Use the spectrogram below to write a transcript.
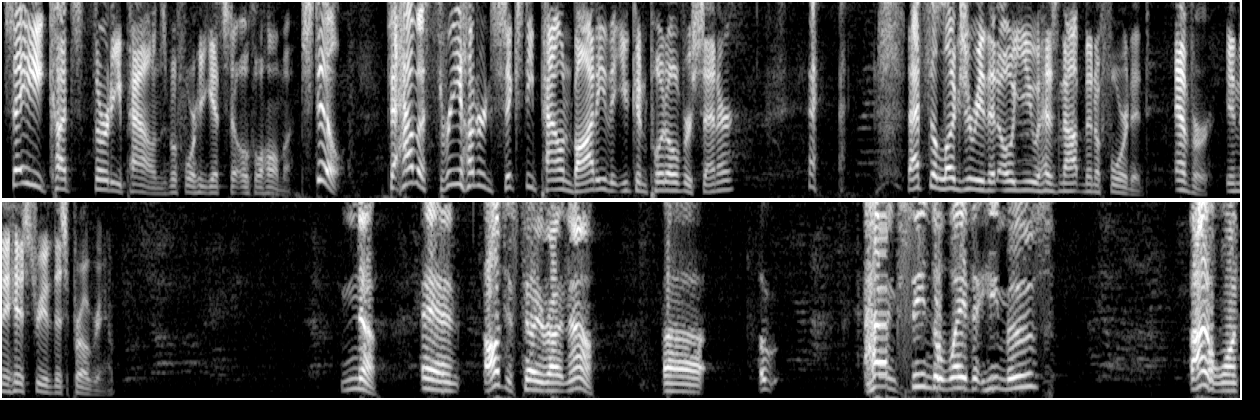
say he cuts 30 pounds before he gets to Oklahoma. Still, to have a 360 pound body that you can put over center – that's a luxury that OU has not been afforded ever in the history of this program. No. And I'll just tell you right now, uh, having seen the way that he moves, I don't want.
